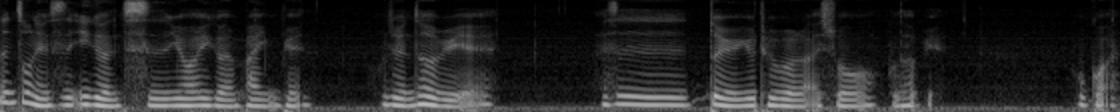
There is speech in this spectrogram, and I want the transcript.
但重点是一个人吃又要一个人拍影片，我觉得很特别。还是对于 YouTuber 来说不特别，不管。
